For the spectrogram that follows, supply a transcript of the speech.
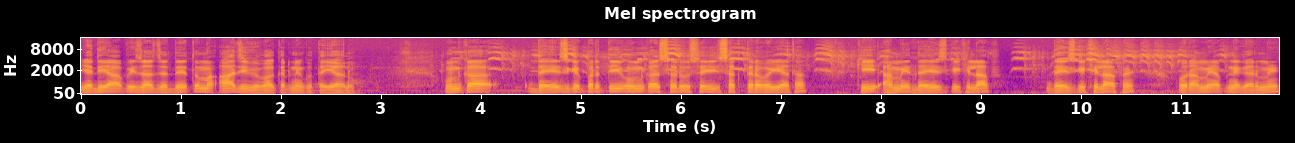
यदि आप इजाज़त दें तो मैं आज ही विवाह करने को तैयार हूँ। उनका दहेज के प्रति, उनका शुरू से ही सख्त रवैया था कि हमें दहेज के खिलाफ़, दहेज के खिलाफ़ है और हमें अपने घर में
